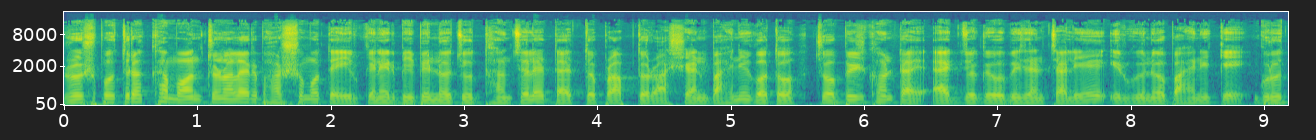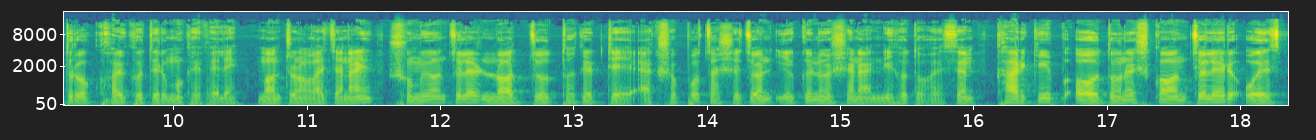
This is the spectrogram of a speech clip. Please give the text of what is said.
রুশ প্রতিরক্ষা মন্ত্রণালয়ের ভাষ্যমতে, ইউক্রেনের বিভিন্ন যুদ্ধাঞ্চলে দায়িত্বপ্রাপ্ত রাশিয়ান বাহিনী গত চব্বিশ ঘন্টায় একযোগে অভিযান চালিয়ে ইউক্রেনীয় বাহিনীকে গুরুতর ক্ষয়ক্ষতির মুখে ফেলে। মন্ত্রণালয় জানায়, সুমি অঞ্চলের নদ যুদ্ধক্ষেত্রে একশো পঁচাশি জন ইউক্রেনীয় সেনা নিহত হয়েছেন। খার্কিভ ও দোনেস্ক অঞ্চলের ওয়েস্ট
